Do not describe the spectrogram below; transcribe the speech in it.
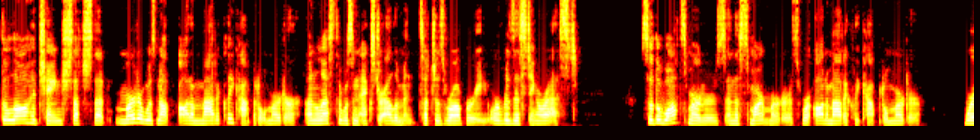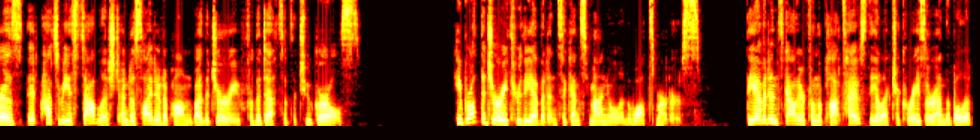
the law had changed such that murder was not automatically capital murder unless there was an extra element such as robbery or resisting arrest. So the Watts murders and the Smart murders were automatically capital murder, whereas it had to be established and decided upon by the jury for the deaths of the two girls. He brought the jury through the evidence against Manuel in the Watts murders. The evidence gathered from the Platts house, the electric razor, and the bullet,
